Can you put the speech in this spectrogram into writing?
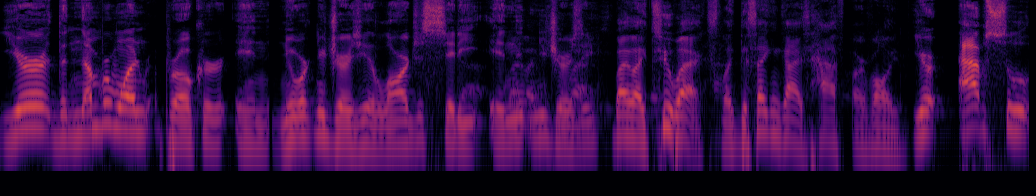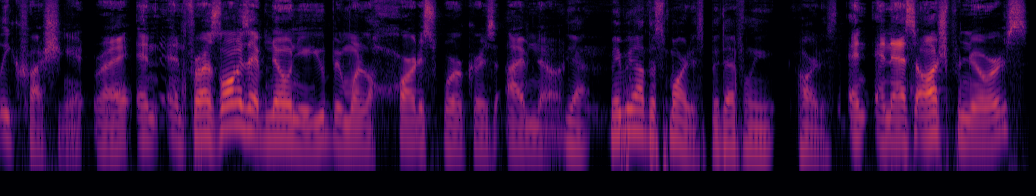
you're the number one broker in Newark, New Jersey, the largest city in New Jersey. By like 2x. Like the second guy is half our volume. You're absolutely crushing it, right? And and for as long as I've known you, you've been one of the hardest workers I've known. Yeah. Maybe not the smartest, but definitely hardest. And and as entrepreneurs,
